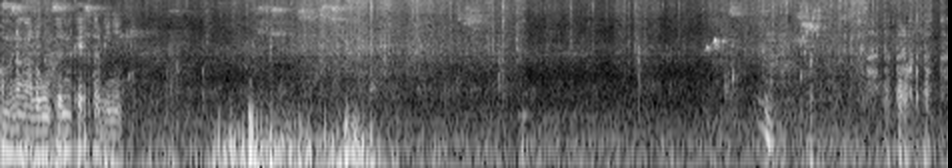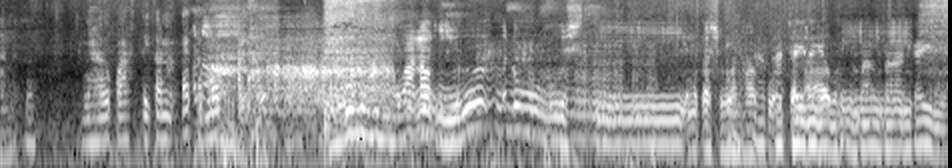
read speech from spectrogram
kamu udah ngalungkeun kayak ah teterok tekan nyaho pasti kan eta mau Wano ieu aduh Gusti. Anu kasuhun hapunten kacai lagi abdi. bang-bangan kain ya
